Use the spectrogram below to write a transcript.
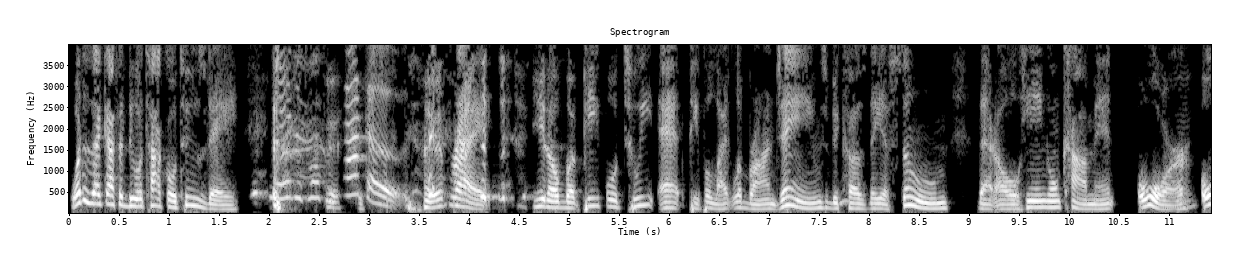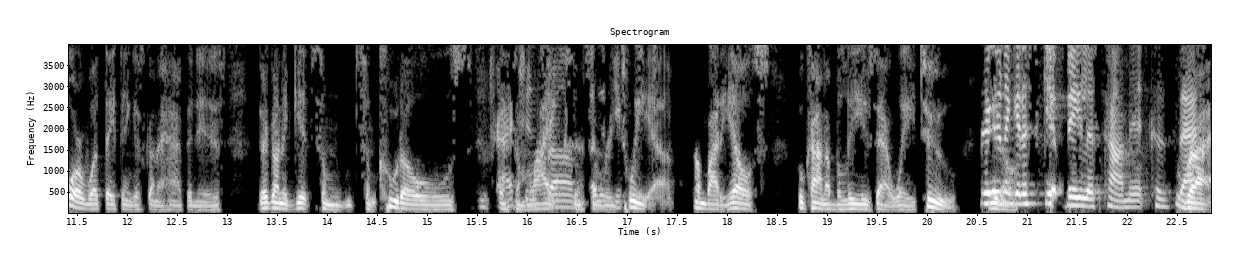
What does that got to do with Taco Tuesday? This man just wants some tacos, right? You know, but people tweet at people like LeBron James because they assume that oh, he ain't gonna comment, or mm-hmm. or what they think is going to happen is they're going to get some some kudos and some likes and some retweets people, yeah. somebody else who kind of believes that way too they're going to get a Skip Bayless comment because that's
